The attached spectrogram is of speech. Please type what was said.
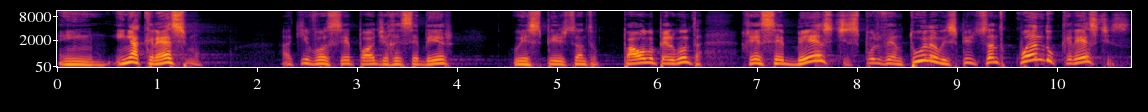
em, em acréscimo, aqui você pode receber o Espírito Santo. Paulo pergunta: recebestes porventura o Espírito Santo quando crestes?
